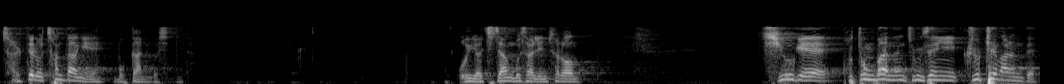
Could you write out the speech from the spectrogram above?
절대로 천당에 못 가는 것입니다. 오히려 지장무살님처럼 지옥에 고통받는 중생이 그렇게 많은데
